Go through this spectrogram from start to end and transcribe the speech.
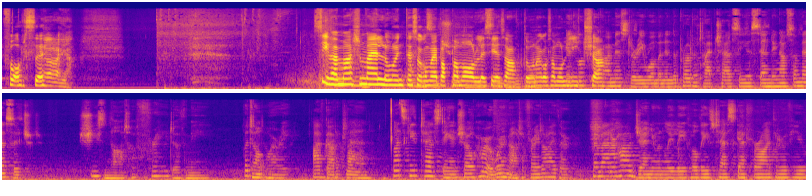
Forse. Aia. Sì, fa marshmallow inteso come pappamolle, sì, esatto, una cosa like molliccia. our mystery woman in the prototype chassis is sending us a message. She's not afraid of me. But don't worry, I've got a plan. Let's keep testing and show her we're not afraid either. No matter how genuinely lethal these tests get for either of you.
